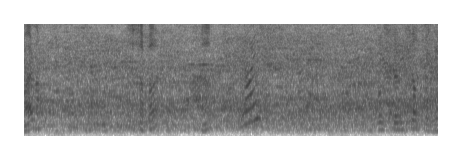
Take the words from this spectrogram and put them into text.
Hein. C'est sympa. Hein oui. Je pense que même sorte avec des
